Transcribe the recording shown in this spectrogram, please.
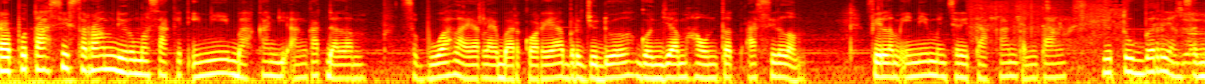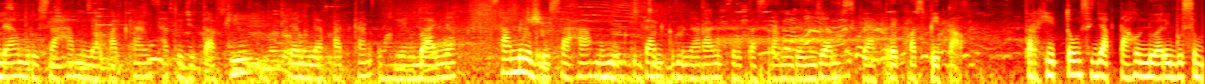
Reputasi seram di rumah sakit ini bahkan diangkat dalam sebuah layar lebar Korea berjudul Gonjam Haunted Asylum. Film ini menceritakan tentang youtuber yang sedang berusaha mendapatkan satu juta view dan mendapatkan uang yang banyak sambil berusaha membuktikan kebenaran cerita seram Gonjam Psychiatric Hospital. Terhitung sejak tahun 2011,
